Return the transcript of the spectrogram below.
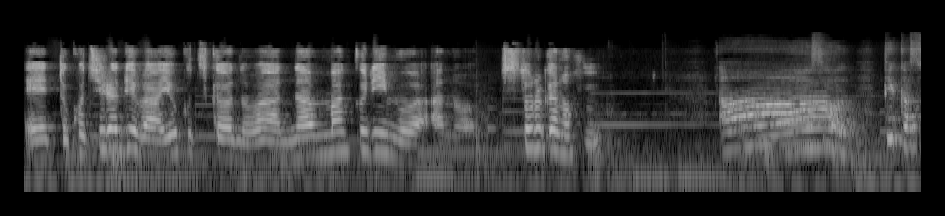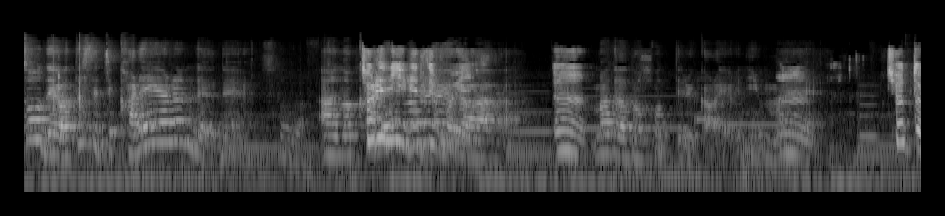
えっとこちらではよく使うのは生クリームはあのストロガノフああそう。てかそうで私たちカレーやるんだよね。そうだ。あのそれに入れてもいい。カレーのルーがうん。まだ残ってるから4人前で、ちょっと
